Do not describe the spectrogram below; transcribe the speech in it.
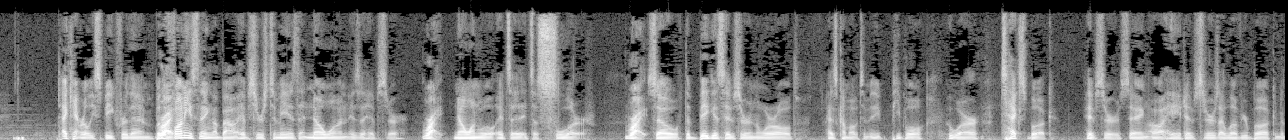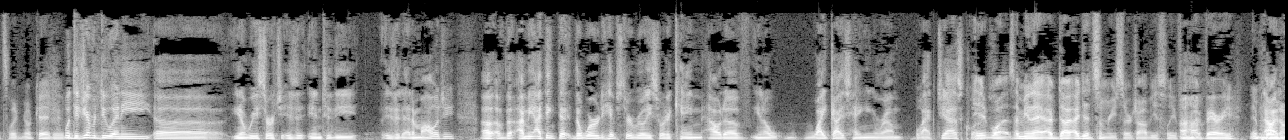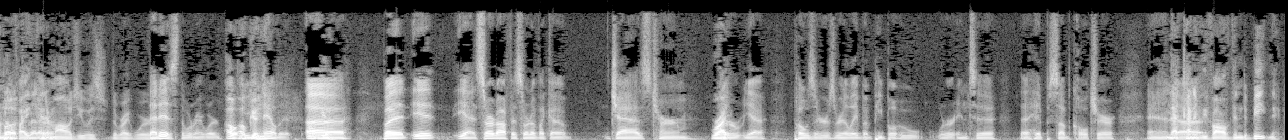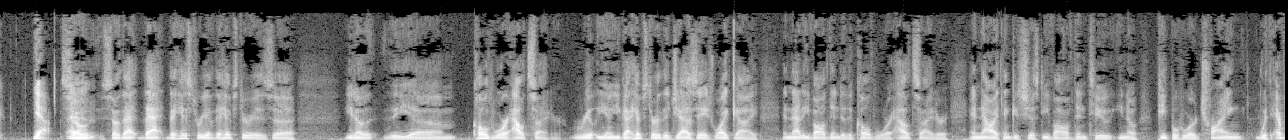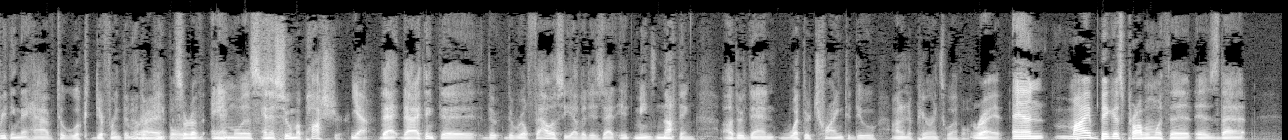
I can't really speak for them. But Right. the funniest thing about hipsters to me is that no one is a hipster. right No one will. It's a, it's a slur. right So the biggest hipster in the world has come up to me. People who are textbook hipsters saying, "Oh, I hate hipsters. I love your book," and it's like, okay, dude. Well, did you ever do any uh, you know research? Is it into the is it etymology uh, of the? I mean, I think that the word hipster really sort of came out of you know white guys hanging around black jazz clubs. It was. I mean, I, I've, I did some research, obviously, for Uh-huh. my very important Now I don't know if I, etymology was the right word. That is the right word. Oh, oh, you, good. You nailed it. Oh, uh, but it, yeah, it started off as sort of like a jazz term, Right. for, yeah, posers really, but people who were into the hip subculture, and, and that kind of uh, evolved into beatnik. Yeah. So and- so that that the history of the hipster is, uh, you know, the um, Cold War outsider. Real, you know, you got hipster, the jazz age white guy, and that evolved into the Cold War outsider. And now I think it's just evolved into you know people who are trying with everything they have to look different than other Right. people, Sort of and- aimless. and, assume a posture. Yeah. That that I think the, the the real fallacy of it is that it means nothing other than what they're trying to do on an appearance level. Right. And my biggest problem with it is that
